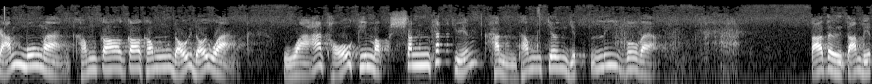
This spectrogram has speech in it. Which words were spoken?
cảm muôn màng, không co co không đổi đổi hoàng. Quả thổ kim mộc sanh khắc chuyển, hành thông chân dịch lý vô vàng. Tạ từ tạm biệt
